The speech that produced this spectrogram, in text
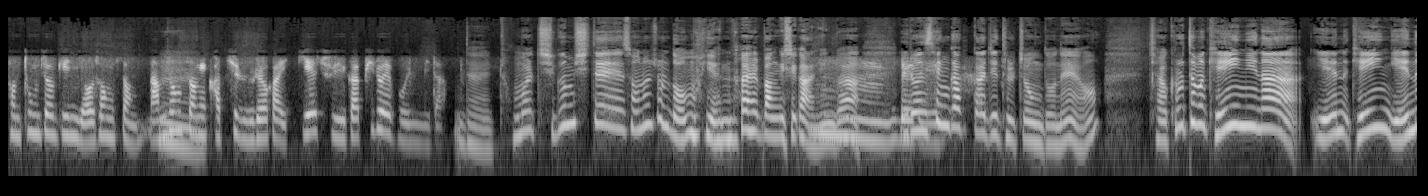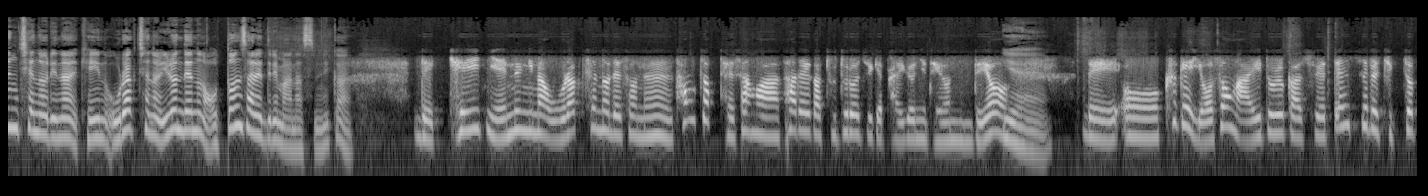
전통적인 여성성, 남성성의 음. 가치를 우려가 있기에 주의가 필요해 보입니다. 네, 정말 지금 시대에서는 좀 너무 옛날 방식 아닌가 음, 이런 생각까지 들 정도네요. 자, 그렇다면 개인이나 예능, 개인 예능 채널이나 개인 오락 채널 이런 데는 어떤 사례들이 많았습니까? 네, 개인 예능이나 오락 채널에서는 성적 대상화 사례가 두드러지게 발견이 되었는데요. 예. 네, 어, 크게 여성 아이돌 가수의 댄스를 직접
